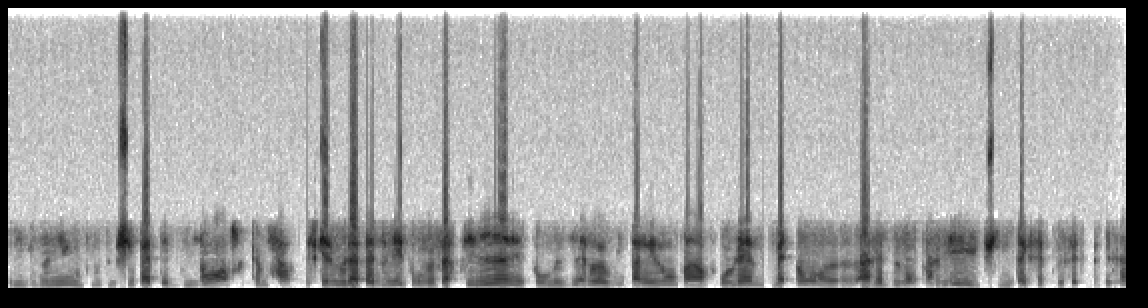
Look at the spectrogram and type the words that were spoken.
elle est donnée au bout de, je sais pas, peut-être 10 ans, un truc comme ça. Est-ce qu'elle me l'a pas donné pour me faire plaisir et pour me dire, euh, oui, t'as raison, t'as un problème, maintenant, euh, arrête de m'en parler et puis t'acceptes le fait que c'est ça.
